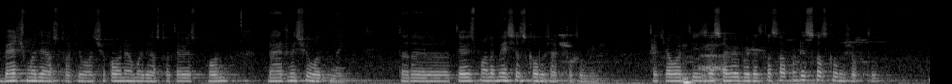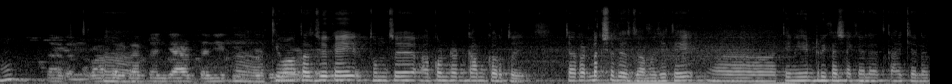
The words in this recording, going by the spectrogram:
बॅचमध्ये असतो किंवा शिकवण्यामध्ये असतो त्यावेळेस फोन डायरेक्ट रिसिव्ह होत नाही. तर त्यावेळेस मला मेसेज करू शकता तुम्ही. त्याच्यावरती जसा वेळ भेटेल तसं आपण डिस्कस करू शकतो. किंवा आता जे काही तुमचे अकाउंटंट काम करतोय त्याकडे लक्ष देत जा. म्हणजे ते त्यांनी एंट्री कशा केल्यात काय केल्यात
